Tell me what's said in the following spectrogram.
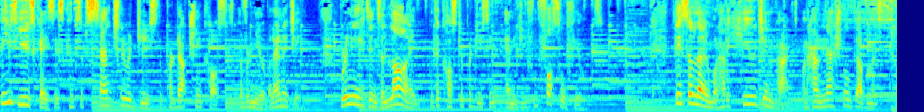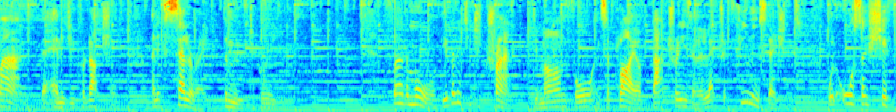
These use cases can substantially reduce the production costs of renewable energy, bringing it into line with the cost of producing energy from fossil fuels. This alone will have a huge impact on how national governments plan their energy production and accelerate the move to green. Furthermore, the ability to track demand for and supply of batteries and electric fueling stations will also shift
